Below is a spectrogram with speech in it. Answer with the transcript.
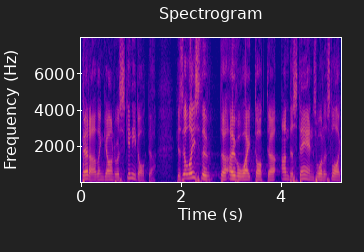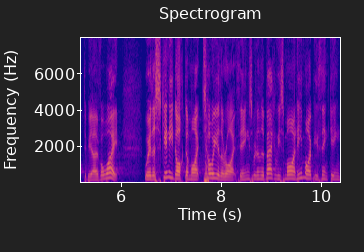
better than going to a skinny doctor. Because at least the, the overweight doctor understands what it's like to be overweight. Where the skinny doctor might tell you the right things, but in the back of his mind, he might be thinking,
